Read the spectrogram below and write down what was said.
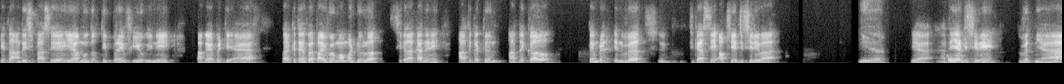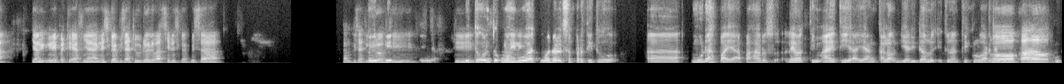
kita antisipasi yang untuk di preview ini pakai PDF. Tapi ketika Bapak Ibu mau mendownload, silakan ini artikel dan artikel template in Word dikasih opsi di sini, Pak. Iya. Ya, nanti oh. yang di sini Word-nya, yang ini PDF-nya, ini juga bisa diunduh lewat sini juga bisa. Kan bisa diunduh di, iya. di Itu untuk membuat ini. model seperti itu uh, mudah pak ya? Apa harus lewat tim IT ya? Yang kalau dia di download itu nanti keluarnya? Oh kalau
